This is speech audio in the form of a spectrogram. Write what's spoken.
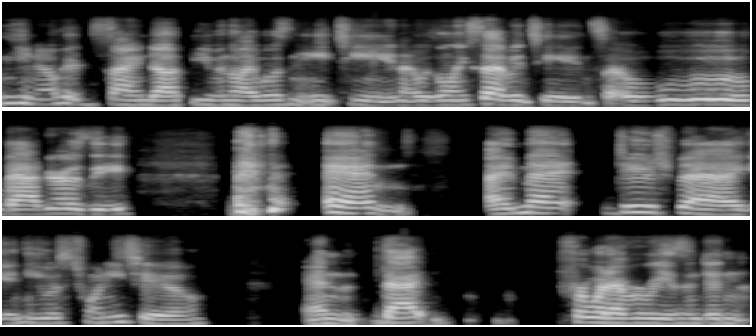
you know had signed up even though I wasn't 18 I was only 17 so ooh, bad Rosie and I met douchebag and he was 22 and that for whatever reason didn't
